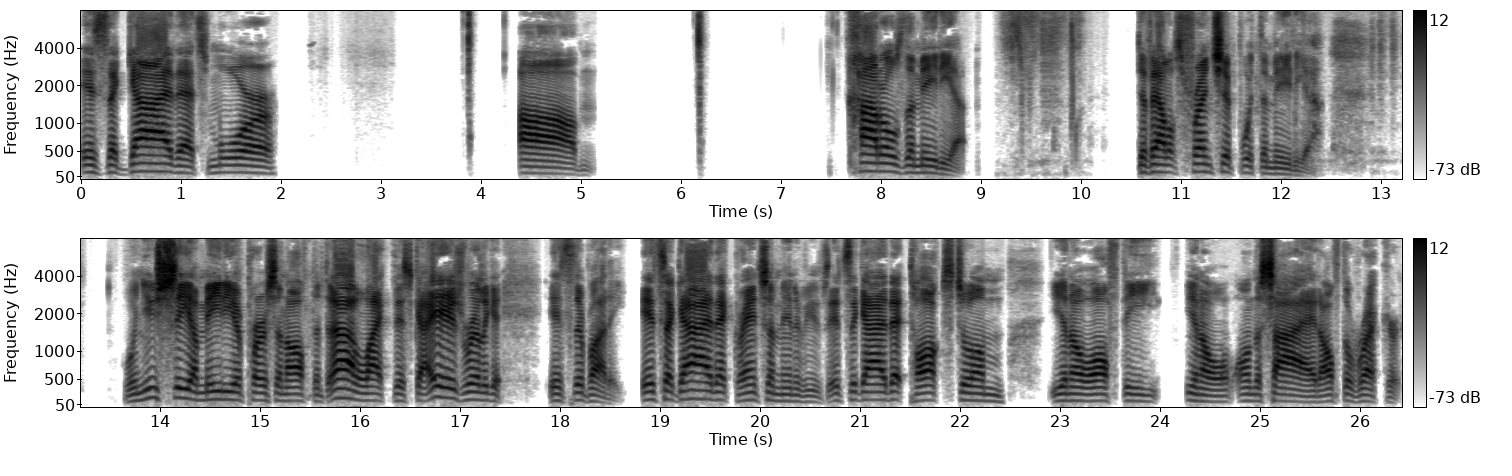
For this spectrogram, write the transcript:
is the guy that's more um, coddles the media, develops friendship with the media. When you see a media person often, I like this guy, he's really good. It's their buddy. It's a guy that grants them interviews. It's the guy that talks to them, you know, off the, you know, on the side, off the record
